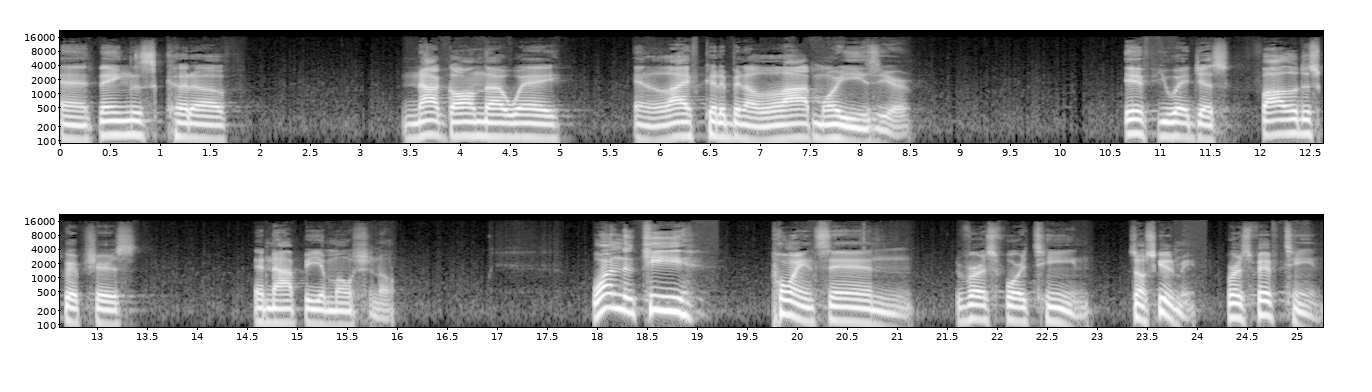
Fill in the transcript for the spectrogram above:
And things could have not gone that way, and life could have been a lot more easier. If you had just followed the scriptures and not be emotional. One of the key points in verse 14, so excuse me, verse 15,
